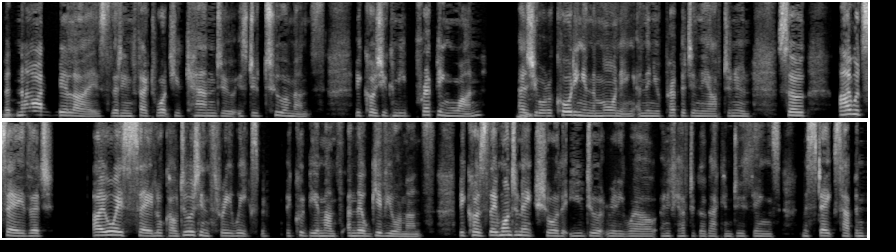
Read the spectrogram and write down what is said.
But mm. now I realize that in fact, what you can do is do two a month because you can be prepping one as mm-hmm. you're recording in the morning and then you prep it in the afternoon. So I would say that I always say, look, I'll do it in three weeks, but it could be a month, and they'll give you a month because they want to make sure that you do it really well. And if you have to go back and do things, mistakes happen.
